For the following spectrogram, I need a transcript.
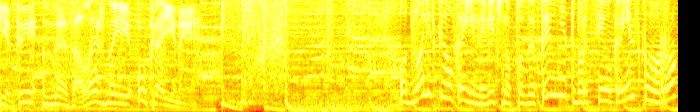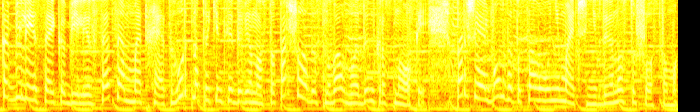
Хіти незалежної України. Однолітки України вічно позитивні, творці українського рокабілі і сейкобілі. Все це Медхец. Гурт наприкінці 91-го заснував Вадим Красноокий. Перший альбом записали у Німеччині в 96-му.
